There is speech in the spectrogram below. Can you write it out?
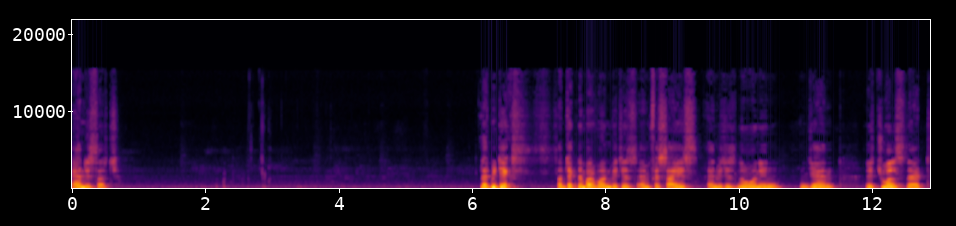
and research. Let me take subject number one, which is emphasized and which is known in Jain rituals that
